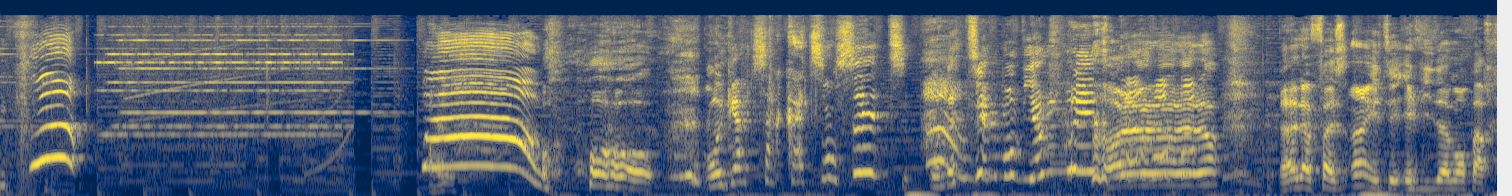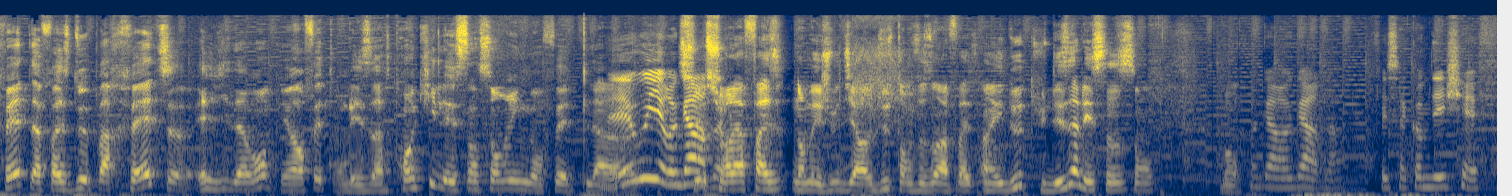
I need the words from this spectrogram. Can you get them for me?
Oh, oh, oh. Regarde ça, 407 On a tellement bien joué Oh là là là là Là, la phase 1 était évidemment parfaite, la phase 2 parfaite, évidemment, puis en fait, on les a tranquilles, les 500 rings, en fait, là. Eh oui, regarde. Sur, sur la phase. Non, mais je veux dire, juste en faisant la phase 1 et 2, tu les as les 500. Regarde, regarde là. Fais ça comme des chefs.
